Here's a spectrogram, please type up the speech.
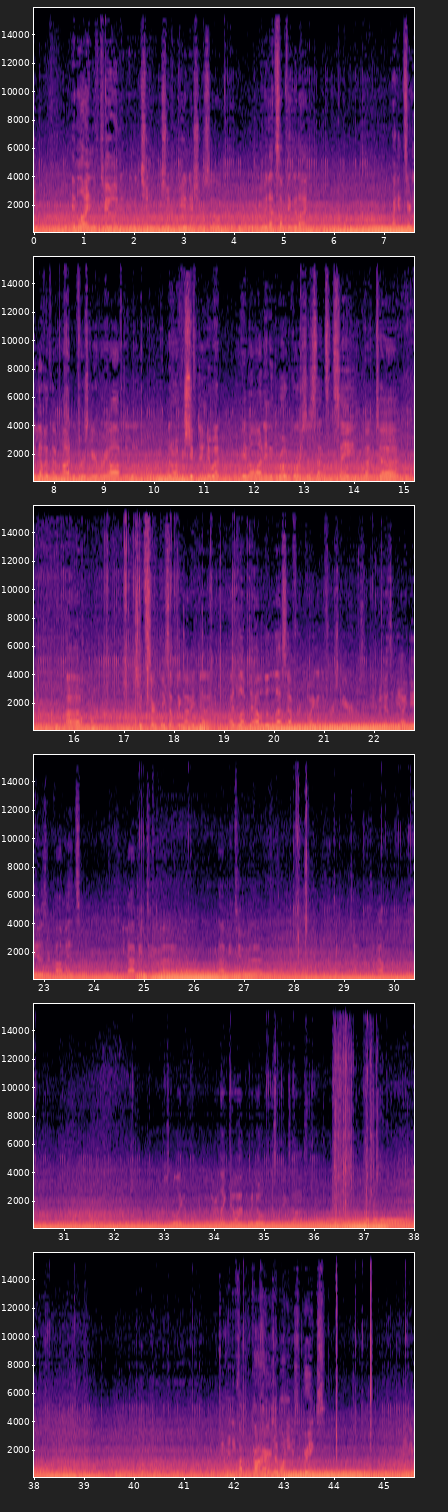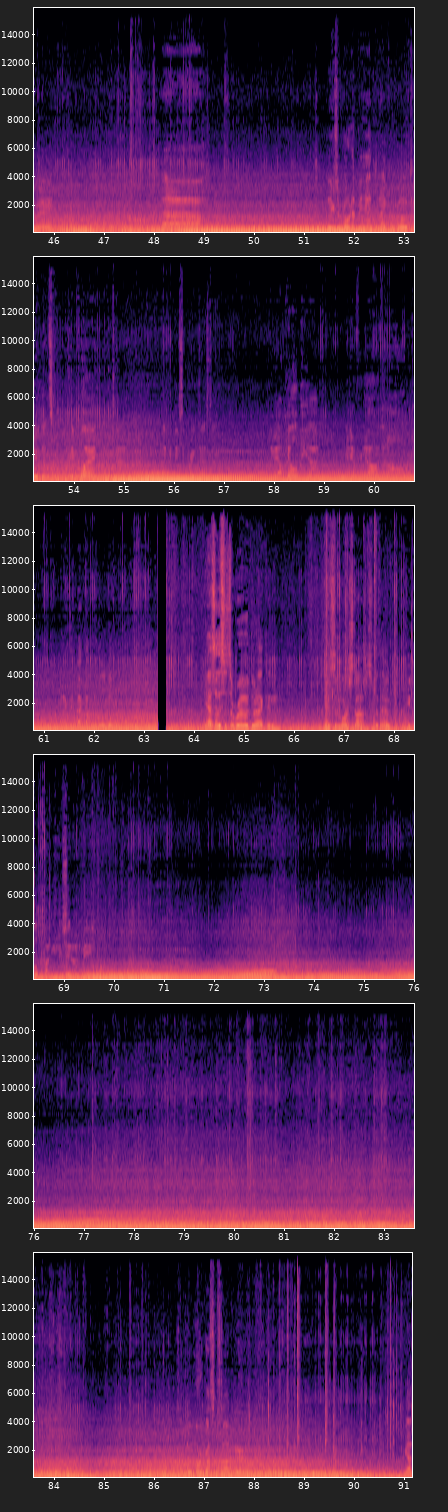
in line with two, and, and it shouldn't shouldn't be an issue. So anyway, that's something that I'm I can certainly live with. I'm not in first gear very often. And I don't have to shift into it, you know, on any of the road courses. That's insane, but uh, um, it's certainly something I'd uh, I'd love to have a little less effort going into first gear. If anybody has any ideas or comments, happy to. Uh, happy to. Uh, to, to, to help. Just rolling up the window there. I like to have the window open just to exhaust. Too many fucking cars. I want to use the brakes. Anyway. Uh, there's a road up ahead that I can go to that's pretty quiet that uh, I can do some brake testing. Anyway, I'll kill the uh, video for now and then I'll connect it back up in a little bit. Yeah, so this is a road that I can do some more stops without people bugging the shit out of me.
